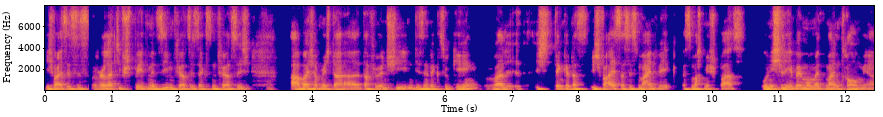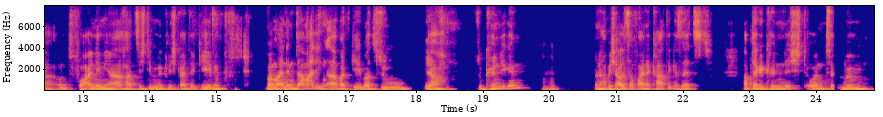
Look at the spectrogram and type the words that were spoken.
Ich weiß, es ist relativ spät mit 47, 46, aber ich habe mich da dafür entschieden, diesen Weg zu gehen, weil ich denke, dass ich weiß, das ist mein Weg, es macht mir Spaß und ich lebe im Moment meinen Traum, ja. Und vor einem Jahr hat sich die Möglichkeit ergeben, bei meinem damaligen Arbeitgeber zu, ja, zu kündigen. Mhm. Und habe ich alles auf eine Karte gesetzt, habe da gekündigt und ähm,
